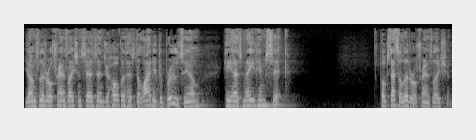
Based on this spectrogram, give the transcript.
Young's literal translation says, And Jehovah has delighted to bruise him, he has made him sick. Folks, that's a literal translation.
